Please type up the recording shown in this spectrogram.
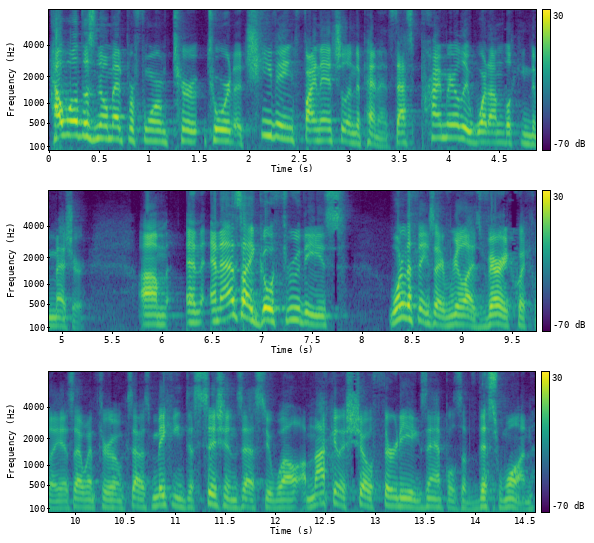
How well does Nomad perform ter- toward achieving financial independence? That's primarily what I'm looking to measure. Um, and, and as I go through these, one of the things I realized very quickly as I went through them, because I was making decisions as to, well, I'm not going to show 30 examples of this one.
